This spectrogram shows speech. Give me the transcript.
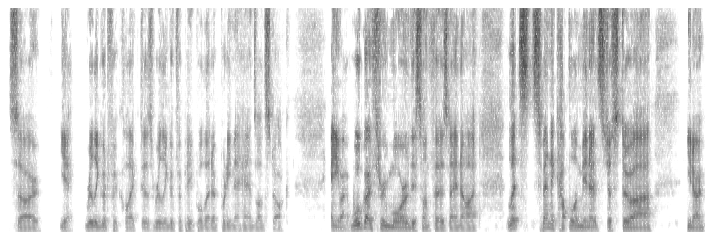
So yeah, really good for collectors, really good for people that are putting their hands on stock. Anyway, we'll go through more of this on Thursday night. Let's spend a couple of minutes just to, uh, you know,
